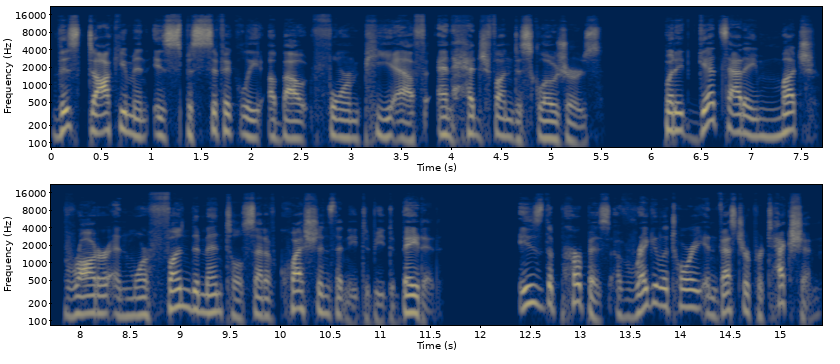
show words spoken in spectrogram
This document is specifically about Form PF and hedge fund disclosures, but it gets at a much broader and more fundamental set of questions that need to be debated. Is the purpose of regulatory investor protection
